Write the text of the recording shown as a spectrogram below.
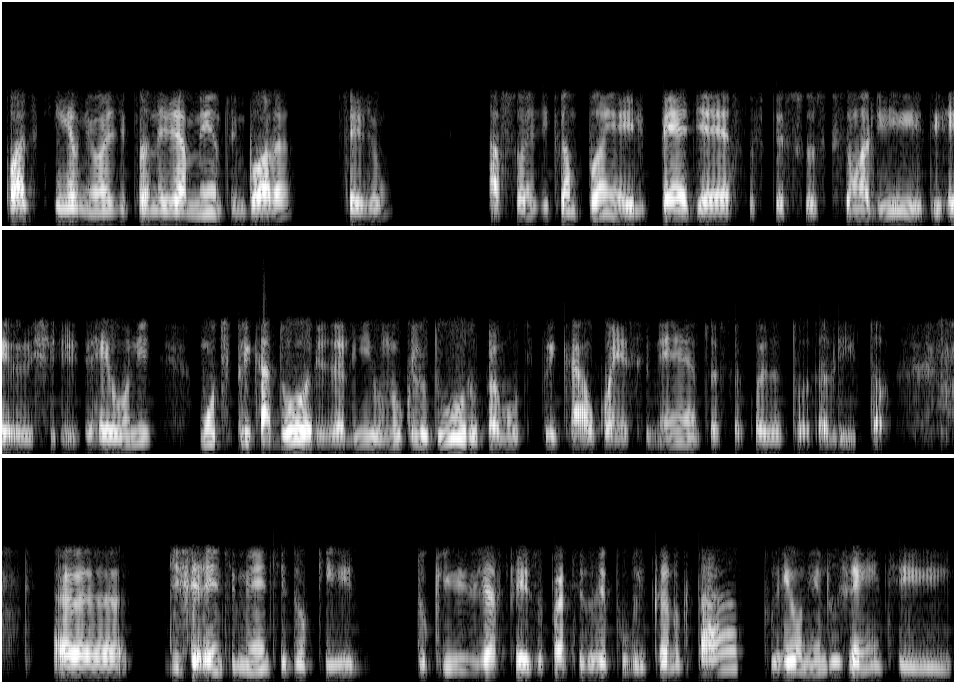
quase que reuniões de planejamento, embora sejam ações de campanha. Ele pede a essas pessoas que estão ali, ele reúne multiplicadores ali, o núcleo duro para multiplicar o conhecimento, essa coisa toda ali e tal. Uh, diferentemente do que do que já fez o Partido Republicano, que está reunindo gente e,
